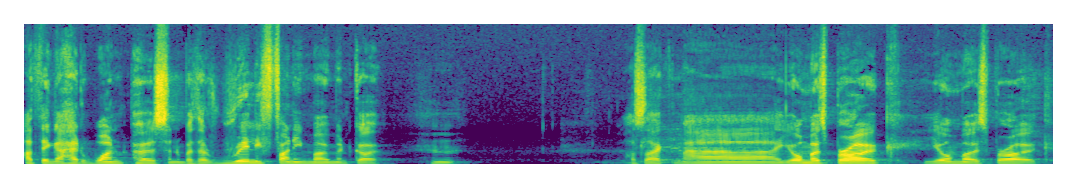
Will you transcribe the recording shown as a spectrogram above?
I think I had one person with a really funny moment go, hmm. I was like, ah, you almost broke. You almost broke.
